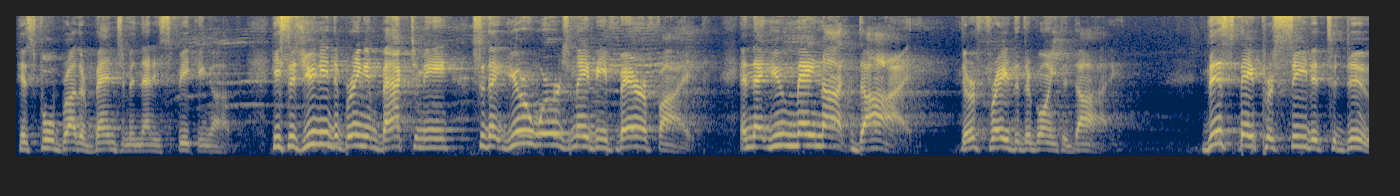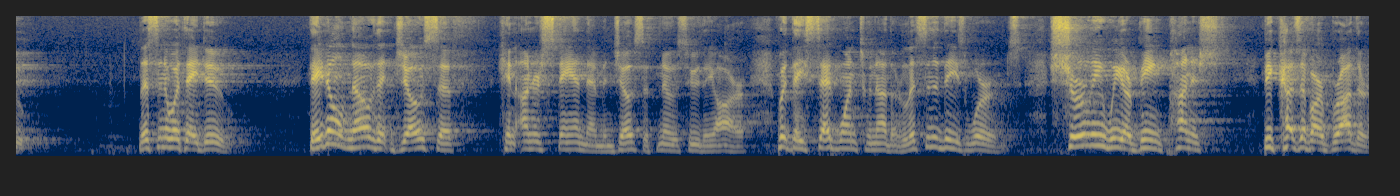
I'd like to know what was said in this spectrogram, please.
his full brother Benjamin that he's speaking of. He says, You need to bring him back to me so that your words may be verified and that you may not die. They're afraid that they're going to die. This they proceeded to do. Listen to what they do. They don't know that Joseph can understand them, and Joseph knows who they are. But they said one to another, Listen to these words Surely we are being punished because of our brother.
